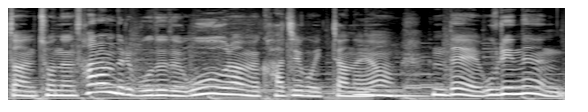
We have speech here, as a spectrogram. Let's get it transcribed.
일단 저는 사람들이 모두들 우울함을 가지고 있잖아요. 음. 근데 우리는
